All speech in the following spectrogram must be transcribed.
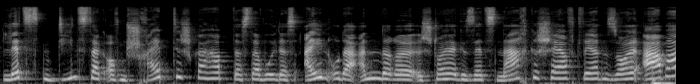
letzten Dienstag auf dem Schreibtisch gehabt, dass da wohl das ein oder andere Steuergesetz nachgeschärft werden soll. Aber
